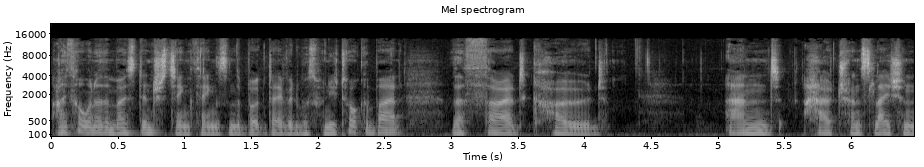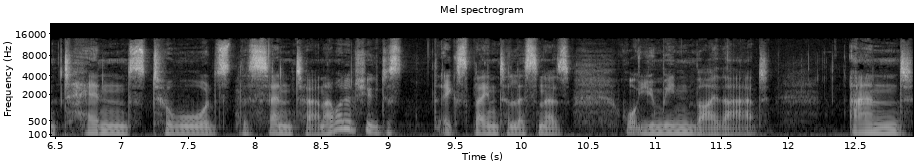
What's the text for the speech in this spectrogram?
I thought one of the most interesting things in the book, David, was when you talk about the third code and how translation tends towards the centre. And I wondered if you could just explain to listeners what you mean by that and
